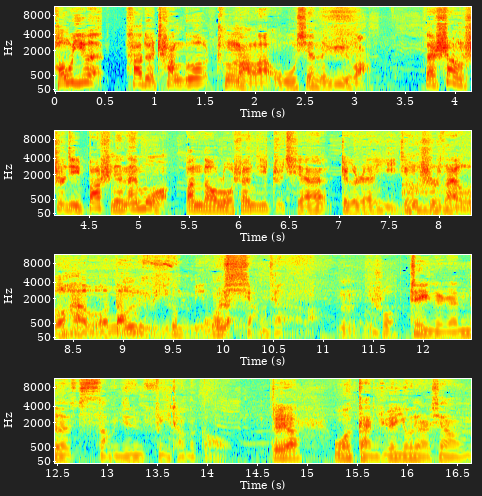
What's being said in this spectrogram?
毫无疑问，他对唱歌充满了无限的欲望。在上世纪八十年代末搬到洛杉矶之前，这个人已经是在俄亥俄当地的一个名人我人。想起来了，嗯，你说这个人的嗓音非常的高，对呀、我感觉有点像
